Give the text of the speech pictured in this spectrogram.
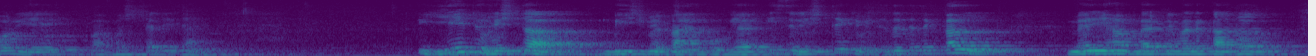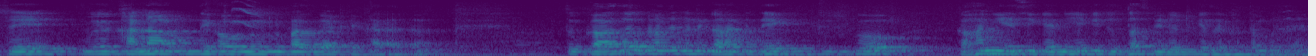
और ये वापस चले जाएँ। ये जो रिश्ता बीच में कायम हो गया, इस रिश्ते की वजह से, जैसे कल मैं यहाँ बैठने वाले कादर से मैं खाना देखा और मैं उनके पास बैठ के खा रहा था। तो कादर कहाँ से मैंने कहा कि देख, तुझको कहानी ऐसी कहनी है कि जो दस मिनट के अंदर ख़त्म हो जाए।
